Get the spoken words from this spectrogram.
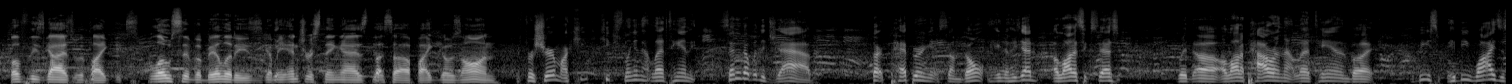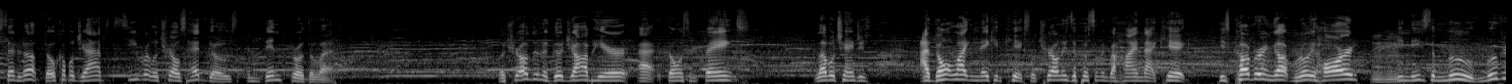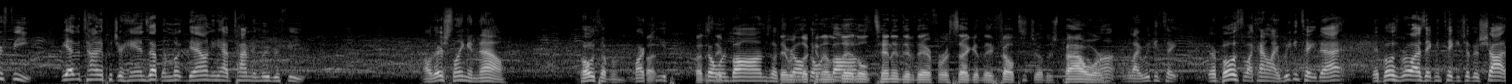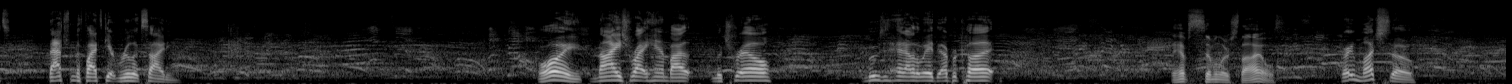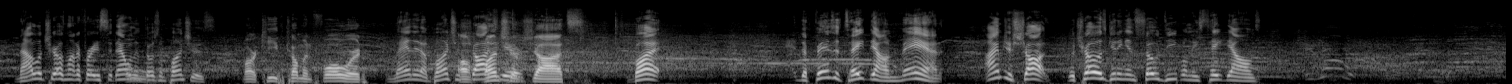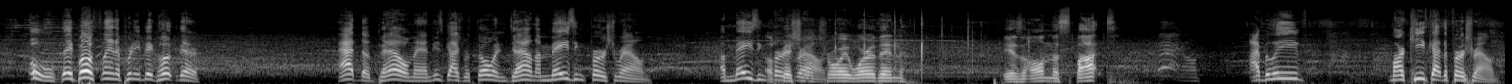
Both of these guys with like explosive abilities. It's gonna be interesting as this uh, fight goes on. For sure, Marquise keeps slinging that left hand. Set it up with a jab. Start peppering it some. Don't you know he's had a lot of success with uh, a lot of power in that left hand, but he'd be, he'd be wise to set it up, throw a couple jabs, see where Latrell's head goes, and then throw the left. Latrell doing a good job here at throwing some feints, level changes. I don't like naked kicks. Latrell needs to put something behind that kick. He's covering up really hard. Mhm. He needs to move. Move your feet. If you have the time to put your hands up and look down, you have time to move your feet. Oh, they're slinging now. Both of them. Marquise but throwing they- bombs. They were looking a bombs. little tentative there for a second. They felt each other's power. Uh, like we can take. They're both like kind of like we can take that. They both realize they can take each other's shots. That's when the fights get real exciting. Boy, nice right hand by Latrell. Moves his head out of the way at the uppercut. They have similar styles. Very much so. Now Latrell's not afraid to sit down with him, throw some punches. Marquise coming forward. Landing a bunch of A shots A bunch here. of shots. But defends a takedown. Man, I'm just shocked. Latrell is getting in so deep on these takedowns. Oh, they both land a pretty big hook there. At the bell, man. These guys were throwing down. Amazing first round. Amazing first Official round. Official Troy Worthen is on the spot. I believe Marquise got the first round.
